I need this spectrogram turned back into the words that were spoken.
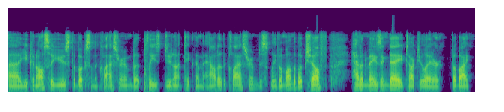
Uh, you can also use the books in the classroom, but please do not take them out of the classroom. Just leave them on the bookshelf. Have an amazing day. Talk to you later. Bye-bye.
